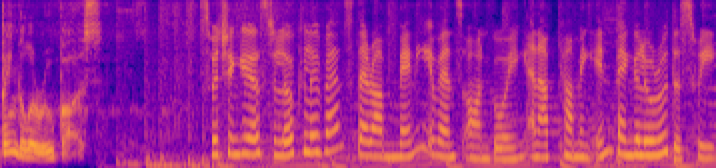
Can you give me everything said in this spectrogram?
Bengaluru Buzz. Switching gears to local events, there are many events ongoing and upcoming in Bengaluru this week.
